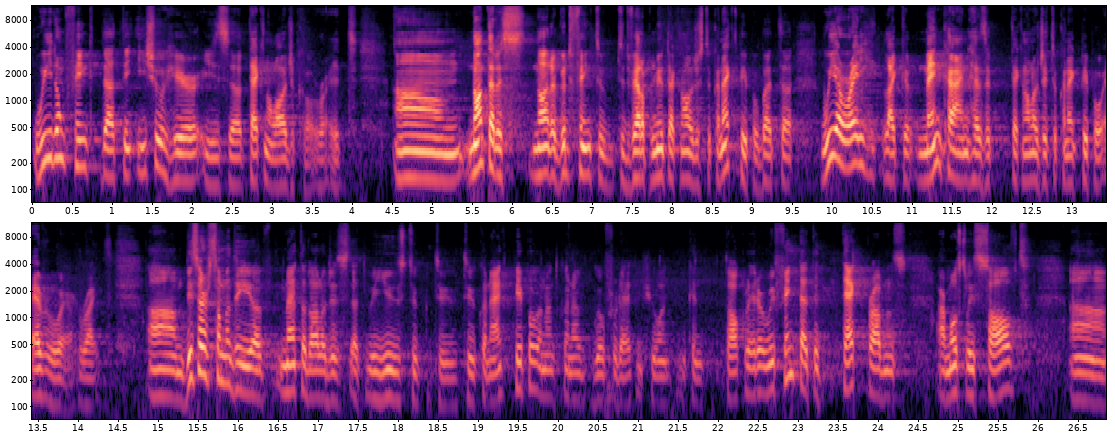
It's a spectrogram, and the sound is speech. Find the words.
we don't think that the issue here is uh, technological, right? Um, not that it's not a good thing to, to develop new technologies to connect people, but uh, we already, like mankind has a technology to connect people everywhere, right? Um, these are some of the uh, methodologies that we use to, to, to connect people. I'm not going to go through that. If you want, we can talk later. We think that the tech problems are mostly solved, uh,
